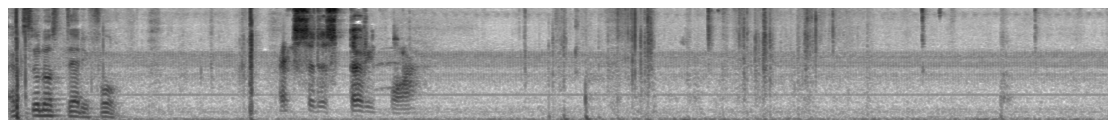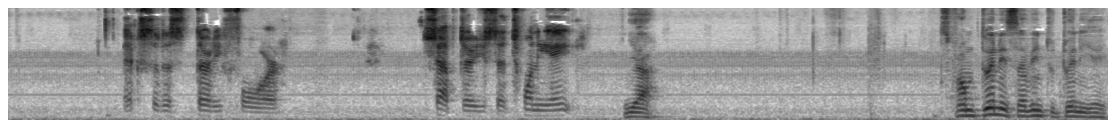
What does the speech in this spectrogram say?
Exodus 34. Exodus 34. Exodus 34. Chapter, you said 28? Yeah. It's from 27 to 28.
